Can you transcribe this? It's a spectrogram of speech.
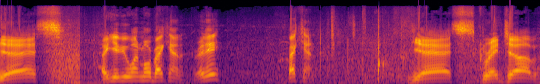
Yes. I give you one more backhand. Ready? Backhand. Yes. Great job.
